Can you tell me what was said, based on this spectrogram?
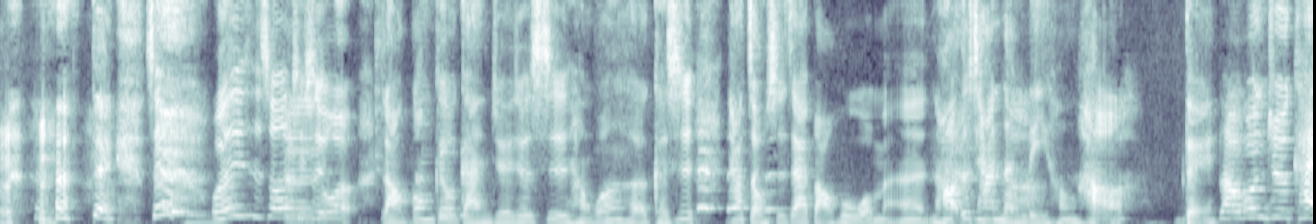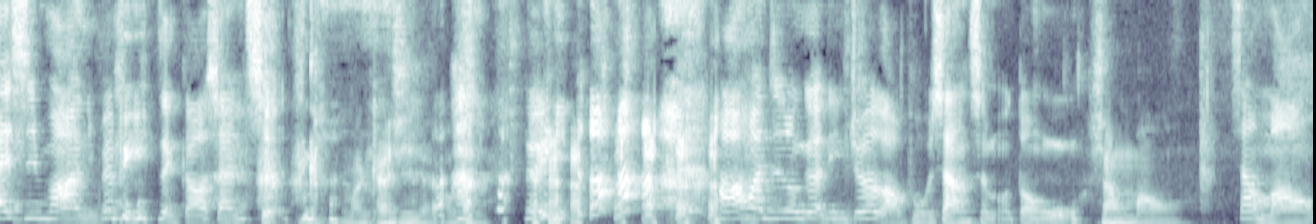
对，所以我的意思说，其实我老公给我感觉就是很温和，可是他总是在保护我们，然后而且他能力很好。对，老公觉得开心吗？你被评成高山犬，蛮开心的。OK，可以。好，换这种歌，你觉得老婆像什么动物？像猫。像猫。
